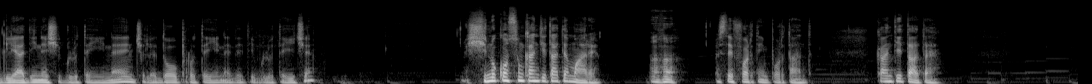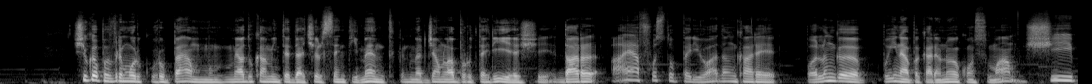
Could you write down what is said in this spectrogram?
gliadine și gluteine, în cele două proteine de tip gluteice. Și nu consum cantitate mare. Aha. Asta e foarte important. Cantitatea. Și că pe vremuri rupeam, mi-aduc aminte de acel sentiment când mergeam la bruterie, și, dar aia a fost o perioadă în care, pe lângă pâinea pe care noi o consumam, și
